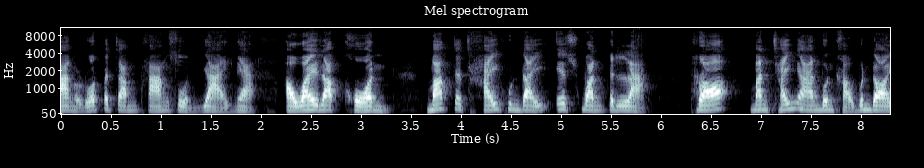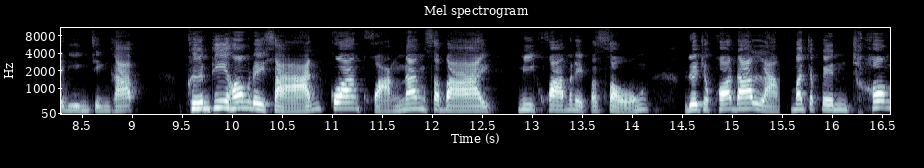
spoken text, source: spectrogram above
างหรือรถประจำทางส่วนใหญ่เนี่ยเอาไว้รับคน มักจะใช้คุณได H1 เป็นหลัก เพราะมันใช้งานบนเขาบนดอยดีจริง ๆ ครับ พื้นที่ห้องโดยสารกว้างขวางนั่งสบาย มีความอเนกประสงค์ โดยเฉพาะด้านหลังมันจะเป็นช่อง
